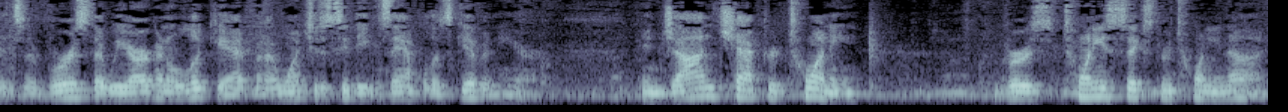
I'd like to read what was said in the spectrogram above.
it's a verse that we are going to look at, but I want you to see the example that's given here. In John chapter 20, verse 26 through 29.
